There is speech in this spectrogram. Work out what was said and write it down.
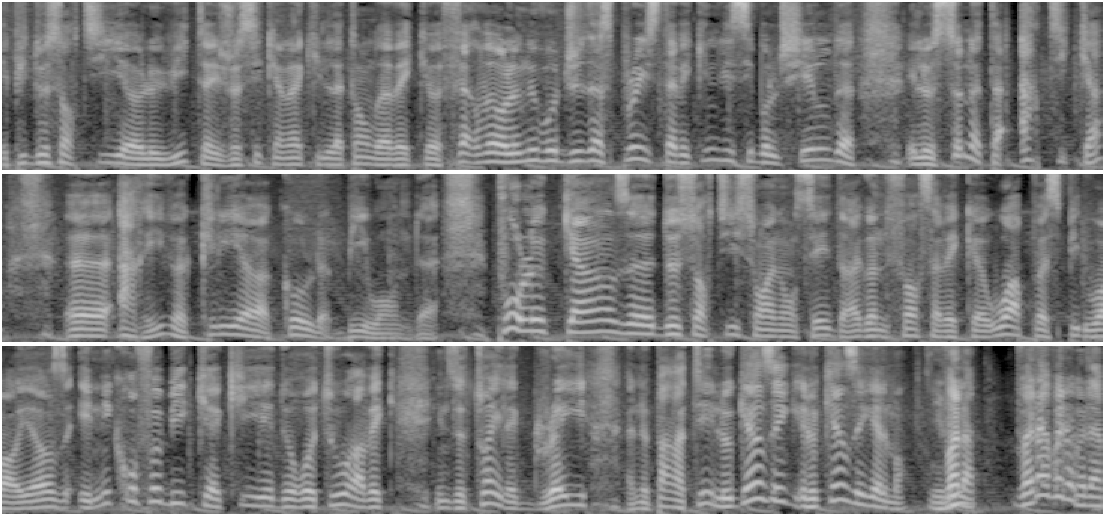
Et puis deux sorties euh, le 8, et je sais qu'il y en a qui l'attendent avec euh, ferveur. Le nouveau Judas Priest avec Invisible Shield et le Sonata Arctica euh, arrive, Clear Cold Beyond. Pour le 15, deux sorties sont annoncées. Dragon Force avec euh, Warp Speed Warriors et Necrophobic qui est de retour avec In the Twilight Grey à ne pas rater le 15, ég- le 15 également. Et oui. Voilà. Voilà, voilà, voilà.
